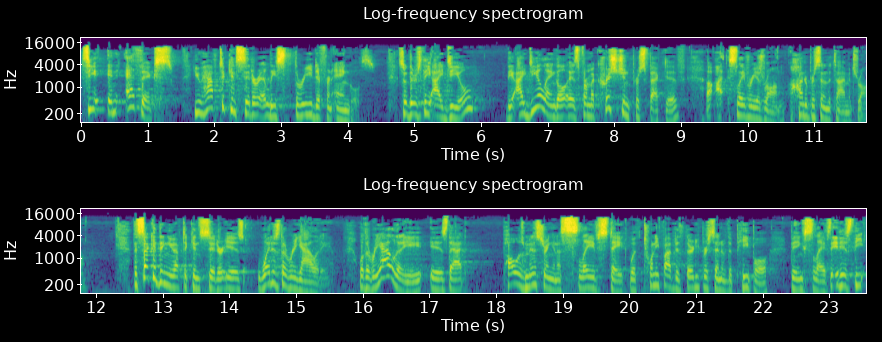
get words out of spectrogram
See, in ethics, you have to consider at least three different angles. So there's the ideal. The ideal angle is from a Christian perspective, uh, slavery is wrong. 100% of the time it's wrong. The second thing you have to consider is what is the reality? Well, the reality is that Paul was ministering in a slave state with 25 to 30 percent of the people being slaves. It is the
